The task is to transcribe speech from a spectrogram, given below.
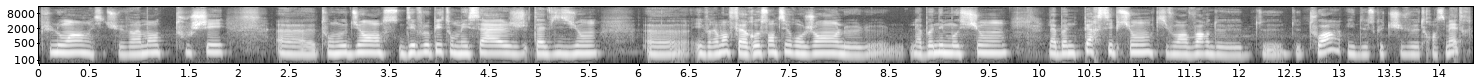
plus loin, si tu veux vraiment toucher euh, ton audience, développer ton message, ta vision, euh, et vraiment faire ressentir aux gens le, la bonne émotion, la bonne perception qu'ils vont avoir de, de, toi et de ce que tu veux transmettre,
